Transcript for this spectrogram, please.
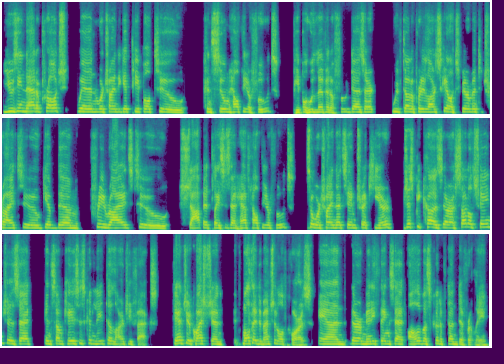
using that approach when we're trying to get people to consume healthier foods, people who live in a food desert. We've done a pretty large scale experiment to try to give them free rides to shop at places that have healthier foods. So we're trying that same trick here just because there are subtle changes that in some cases can lead to large effects. To answer your question, it's multidimensional, of course, and there are many things that all of us could have done differently.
